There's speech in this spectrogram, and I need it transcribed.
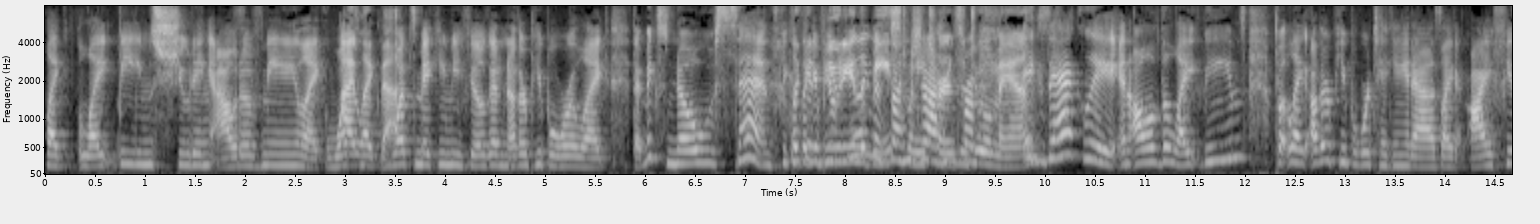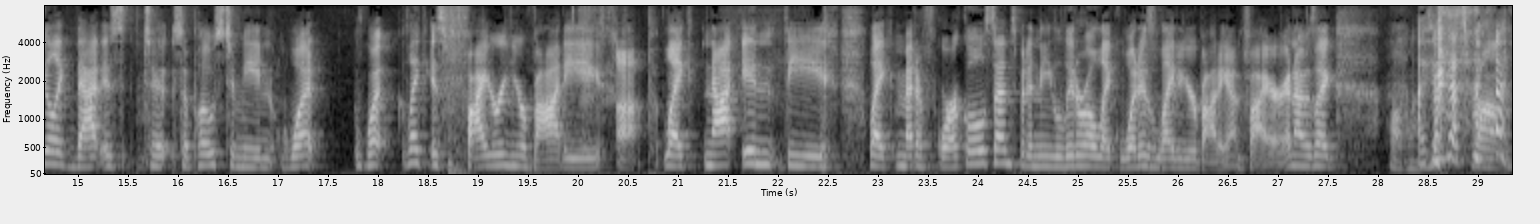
like light beams shooting out of me, like what's, I like that. what's making me feel good. And other people were like, "That makes no sense." Because Like in if you're Beauty and the feeling Beast when he turns into a man. exactly, and all of the light beams. But like other people were taking it as like I feel like that is to supposed to mean what what like is firing your body up like not in the like metaphorical sense but in the literal like what is lighting your body on fire and i was like oh, I think that's wrong.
